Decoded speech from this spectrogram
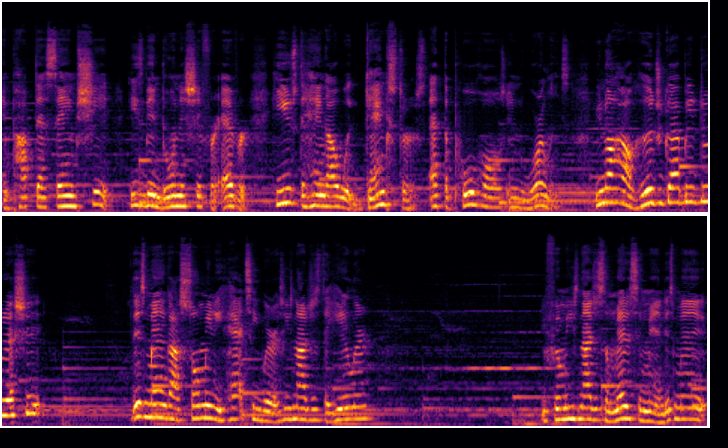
and pop that same shit. He's been doing this shit forever. He used to hang out with gangsters at the pool halls in New Orleans. You know how hood you gotta be to do that shit? This man got so many hats he wears. He's not just a healer. You feel me? He's not just a medicine man. This man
